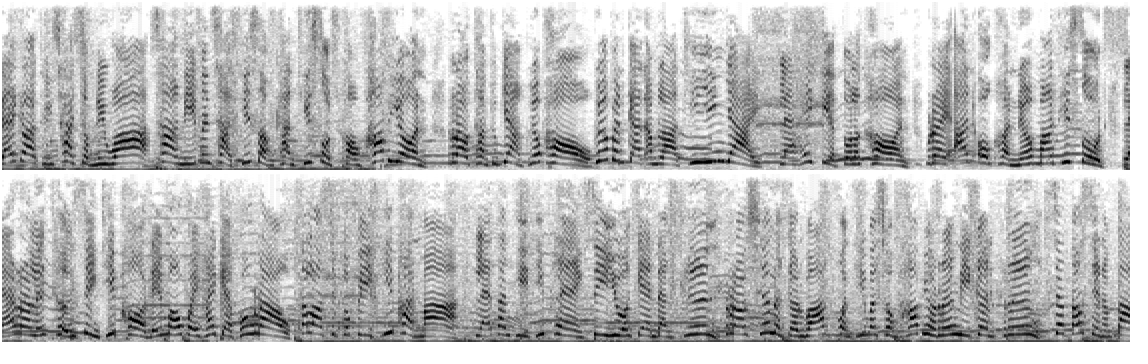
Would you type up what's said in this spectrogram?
ได้กล่าวถึงฉากจบนี้ว่า ฉากนี้เป็นฉากที่สำคัญที่สุดของภาพยนตร์ เราทำทุกอย่างเพื่อพอลเพื่อเป็นการอำลาที่ยิ่งใหญ่ และให้เกียรติตัวละครไรอันโอคอนเนอร์มากที่สุด และระลึกถึงสิ่งที่พอลได้มอบไว้ให้แก่พวกเรา ตลอด 10 กว่าปีที่ผ่านมา และทันทีที่เพลง See You Again ดังขึ้น เราเชื่อเหลือเกินว่าคนที่มาชมภาพยนตร์เรื่องนี้เกินครึ่ง จะต้องเสียน้ำตา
